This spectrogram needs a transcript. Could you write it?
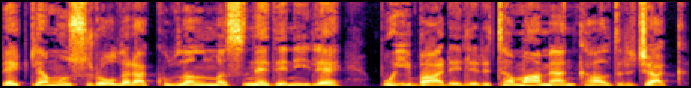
reklam unsuru olarak kullanılması nedeniyle bu ibareleri tamamen kaldıracak.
